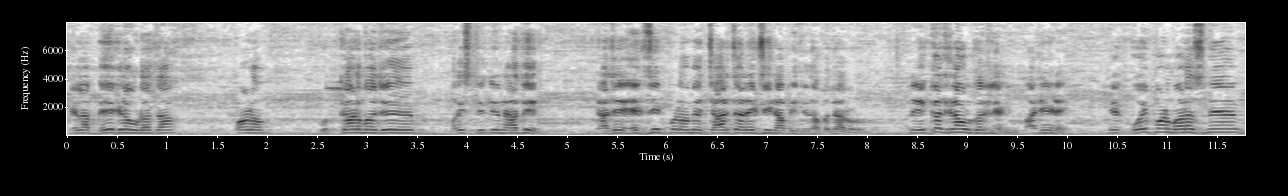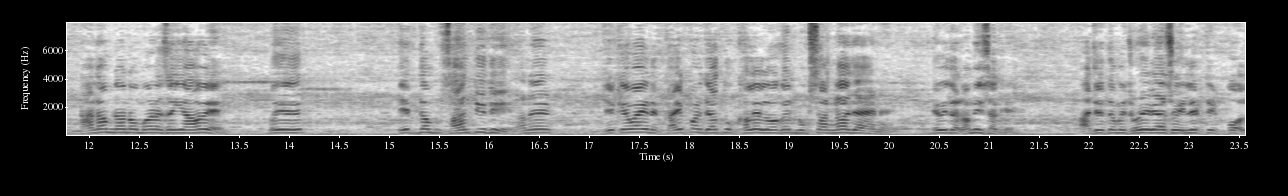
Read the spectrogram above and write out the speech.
પહેલાં બે ગ્રાઉન્ડ હતા, પણ ભૂતકાળમાં જે પરિસ્થિતિને આધીન કે આજે એક્ઝિટ પણ અમે ચાર ચાર એક્ઝિટ આપી દીધા બધા રોડ અને એક જ ગ્રાઉન્ડ કરી નાખ્યું આ નિર્ણય. કે કોઈ પણ માણસને નાનામાં નાનો માણસ અહીંયા આવે, તો એ એકદમ શાંતિથી અને જે કહેવાય ને, કાંઈ પણ જાતનું ખલેલ વગર નુકસાન ના જાય એને, એવી રીતે રમી શકે. આજે તમે જોઈ રહ્યા છો ઇલેક્ટ્રિક પોલ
